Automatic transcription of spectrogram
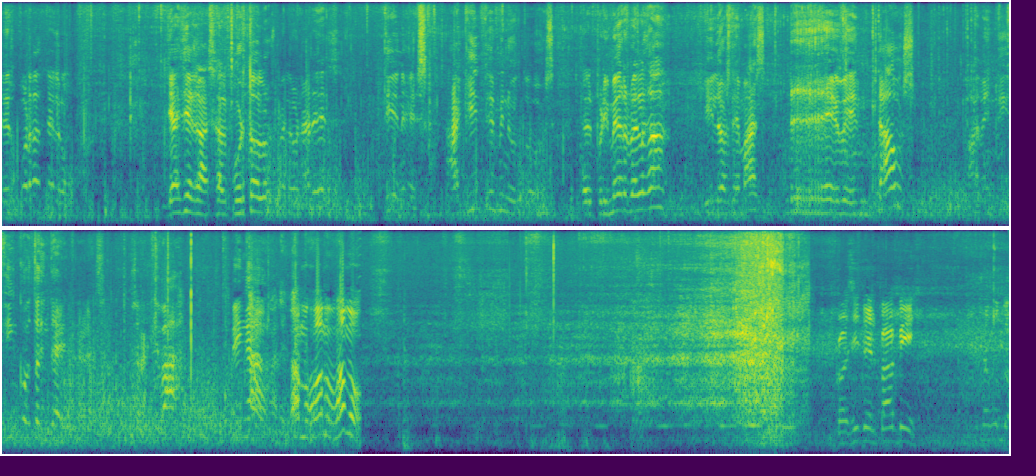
González, guárdatelo. Ya llegas al puerto de los Melonares, tienes a 15 minutos el primer belga y los demás reventados a 25 o 30 detrás. O sea que va, venga, Vamos, vamos, vamos. Cosita el papi. un segundo.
